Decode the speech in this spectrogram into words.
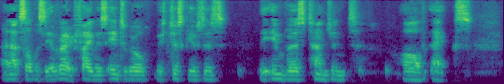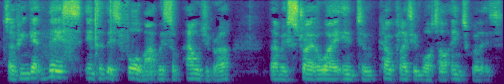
And that's obviously a very famous integral which just gives us the inverse tangent of x. So if we can get this into this format with some algebra, then we're straight away into calculating what our integral is.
